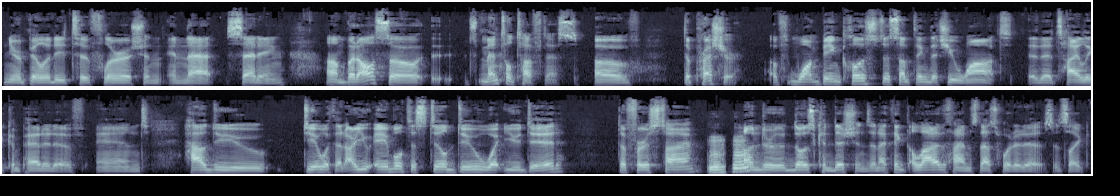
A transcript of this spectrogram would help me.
and your ability to flourish in, in that setting. Um, but also, it's mental toughness of the pressure of want, being close to something that you want that's highly competitive and how do you deal with it are you able to still do what you did the first time mm-hmm. under those conditions and i think a lot of the times that's what it is it's like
